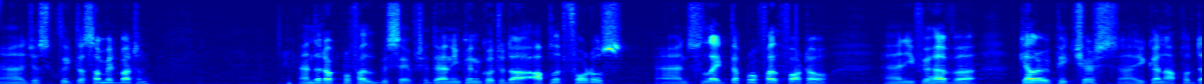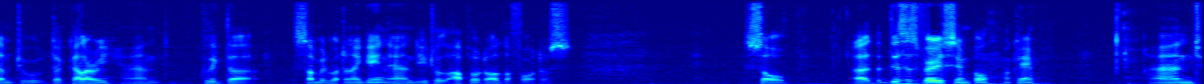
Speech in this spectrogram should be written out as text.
uh, just click the submit button. And the dog profile will be saved. Then you can go to the upload photos and select the profile photo. And if you have uh, gallery pictures. Uh, you can upload them to the gallery and click the submit button again and it will upload all the photos. So uh, this is very simple okay? And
